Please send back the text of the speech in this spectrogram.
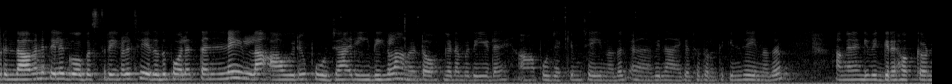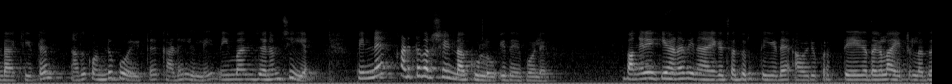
വൃന്ദാവനത്തിലെ ഗോപസ്ത്രീകൾ ചെയ്തതുപോലെ തന്നെയുള്ള ആ ഒരു പൂജാ രീതികളാണ് കേട്ടോ ഗണപതിയുടെ ആ പൂജയ്ക്കും ചെയ്യുന്നത് വിനായക ചതുർത്ഥിക്കും ചെയ്യുന്നത്. അങ്ങനെ വിഗ്രഹമൊക്കെ ഉണ്ടാക്കിയിട്ട് അത് കൊണ്ടുപോയിട്ട് കടലിൽ നിമഞ്ജനം ചെയ്യാം. പിന്നെ അടുത്ത വർഷം ഉണ്ടാക്കുള്ളൂ ഇതേപോലെ. അപ്പം അങ്ങനെയൊക്കെയാണ് വിനായക ചതുർത്ഥിയുടെ ആ ഒരു പ്രത്യേകതകളായിട്ടുള്ളത്.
